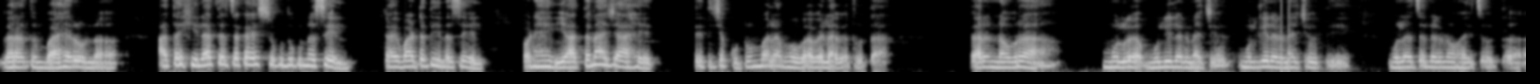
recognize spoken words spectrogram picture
घरातून बाहेर होणं. आता हिला त्याचं काही सुखदुःख नसेल काही वाटतही नसेल पण ह्या यातना ज्या आहेत ते तिच्या कुटुंबाला भोगाव्या लागत होता. कारण नवरा मुलगा मुली लग्नाची मुलगी लग्नाची होती मुलाचं लग्न व्हायचं होतं.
